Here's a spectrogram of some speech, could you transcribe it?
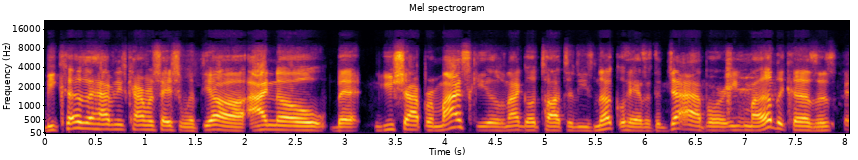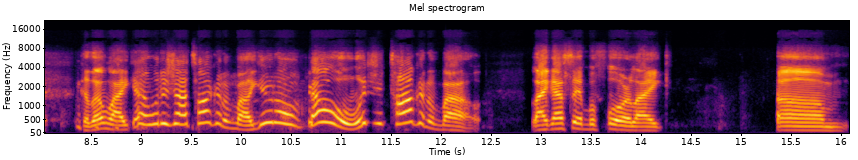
because of having these conversations with y'all, I know that you sharpen my skills when I go talk to these knuckleheads at the job or even my other cousins. Because I'm like, yo, what is y'all talking about? You don't know. What you talking about? Like I said before, like, um,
